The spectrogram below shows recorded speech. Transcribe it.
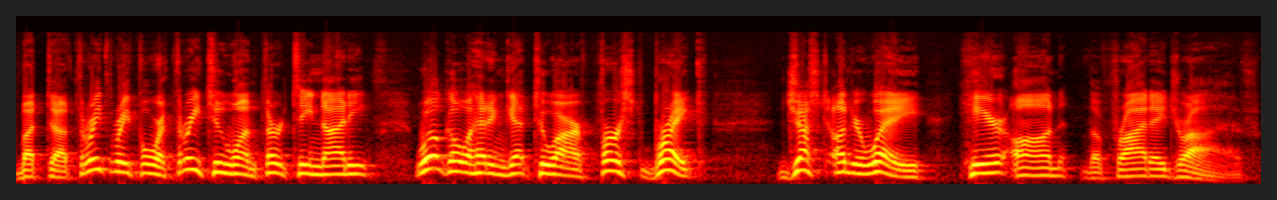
But uh, 334 321 1390. We'll go ahead and get to our first break just underway here on the Friday Drive.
